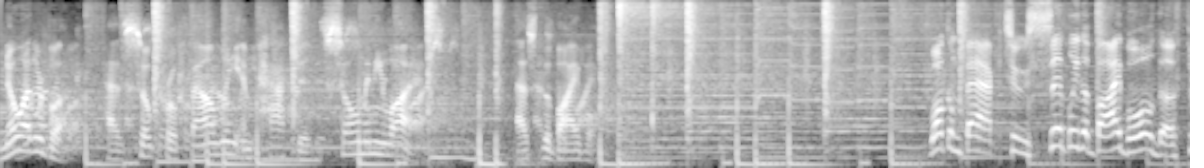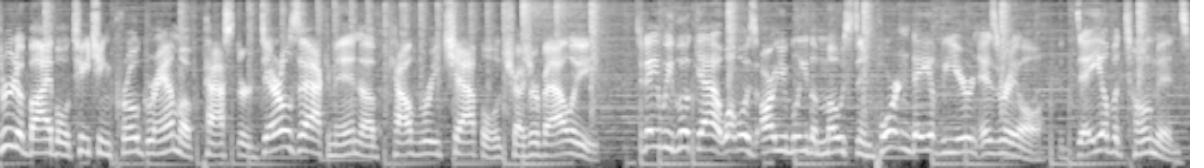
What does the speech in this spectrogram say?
No other book has so profoundly impacted so many lives as the Bible. Welcome back to Simply the Bible, the Through the Bible teaching program of Pastor Daryl Zachman of Calvary Chapel, Treasure Valley. Today we look at what was arguably the most important day of the year in Israel, the Day of Atonement.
